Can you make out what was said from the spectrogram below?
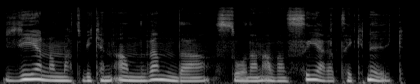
Genom att vi kan använda sådan avancerad teknik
